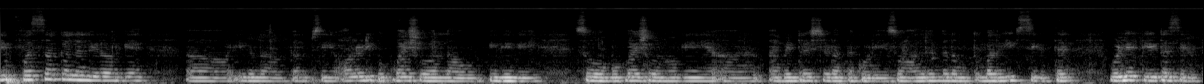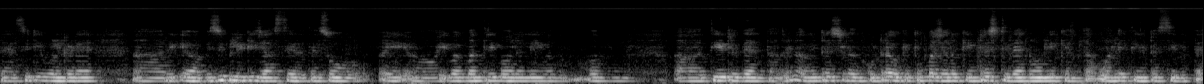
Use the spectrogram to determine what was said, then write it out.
ನಿಮ್ಮ ಫಸ್ಟ್ ಸರ್ಕಲಲ್ಲಿ ಇರೋರಿಗೆ ಇದನ್ನು ತಲುಪಿಸಿ. ಆಲ್ರೆಡಿ ಬುಕ್ ಮೈ ಶೋ ಅಲ್ಲಿ ನಾವು ಇದ್ದೀವಿ ಸೊ ಬುಕ್ ಮೈ ಶೋಲ್ಲಿ ಹೋಗಿ ಐ ಆಮ್ ಇಂಟ್ರೆಸ್ಟೆಡ್ ಅಂತ ಕೊಡಿ. ಸೊ ಅದರಿಂದ ನಮ್ಗೆ ತುಂಬ ರೀಚ್ ಸಿಗುತ್ತೆ. ಒಳ್ಳೆ ಥಿಯೇಟರ್ ಸಿಗುತ್ತೆ. ಸಿಟಿ ಒಳಗಡೆ ವಿಸಿಬಿಲಿಟಿ ಜಾಸ್ತಿ ಇರುತ್ತೆ. ಸೊ ಇವಾಗ ಮಂತ್ರಿ ಮಾಲಲ್ಲಿ ಒಂದು ಒಂದು ಥಿಯೇಟ್ರ್ ಇದೆ ಅಂತ ಅಂದರೆ ನಾವು ಇಂಟ್ರೆಸ್ಟೆಡ್ ಅಂತ ಓಕೆ ತುಂಬ ಜನಕ್ಕೆ ಇಂಟ್ರೆಸ್ಟ್ ಇದೆ ನೋಡಲಿಕ್ಕೆ ಅಂತ ಒಳ್ಳೆ ಥಿಯೇಟರ್ ಸಿಗುತ್ತೆ.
